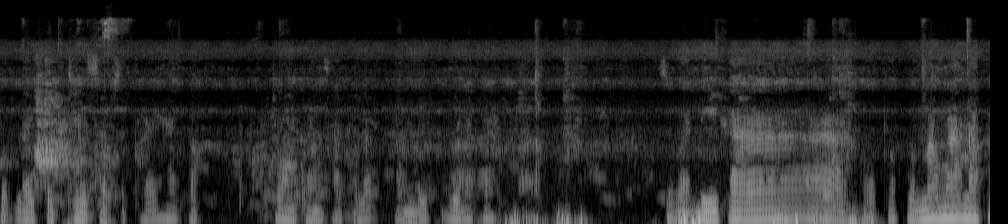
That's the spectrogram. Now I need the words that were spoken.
กดไลค์กดแชร์ subscribe ให้กับช่องทางสาธารณทางลึกด้วยนะคะ สวัสดีค่ะ ขอบพระคุณมาก ๆ นะค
